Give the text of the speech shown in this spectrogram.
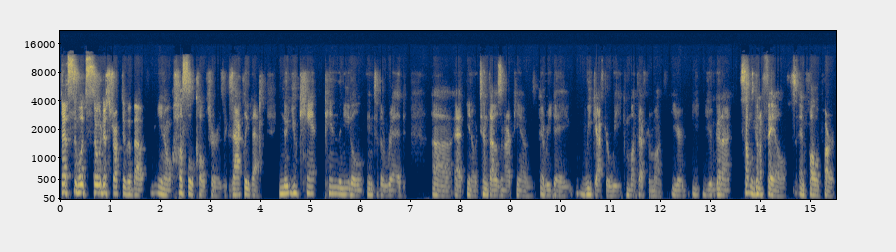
that's what's so destructive about you know hustle culture is exactly that no you can't pin the needle into the red uh, at you know 10,000 rpm every day week after week month after month you're you're gonna something's gonna fail and fall apart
